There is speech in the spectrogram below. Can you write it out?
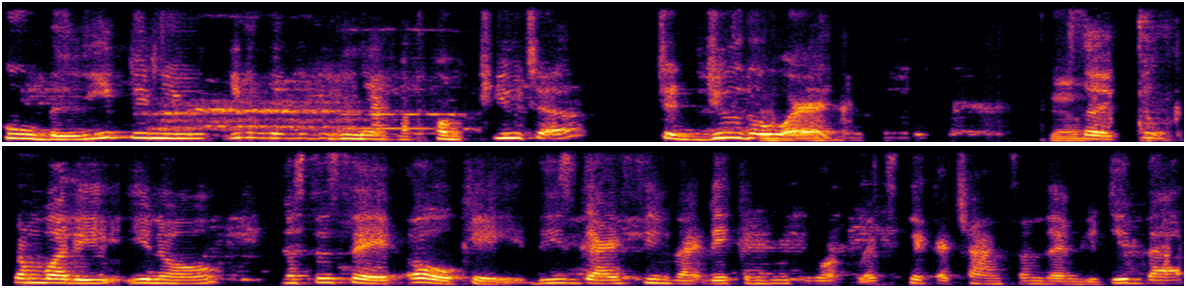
who believed in you, even when you didn't have a computer to do the work. Yeah. So it took somebody, you know, just to say, oh, okay, these guys seem like they can do the work. Let's take a chance on them. You did that.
